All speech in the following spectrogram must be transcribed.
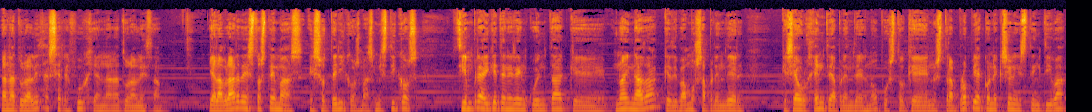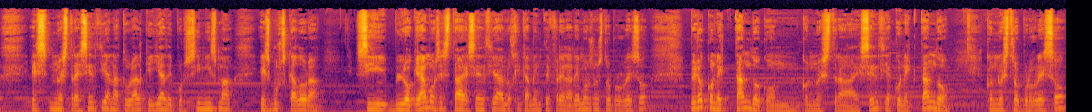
la naturaleza se refugia en la naturaleza. Y al hablar de estos temas esotéricos más místicos, siempre hay que tener en cuenta que no hay nada que debamos aprender que sea urgente aprender, ¿no? Puesto que nuestra propia conexión instintiva es nuestra esencia natural que ya de por sí misma es buscadora. Si bloqueamos esta esencia, lógicamente frenaremos nuestro progreso, pero conectando con, con nuestra esencia, conectando con nuestro progreso,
